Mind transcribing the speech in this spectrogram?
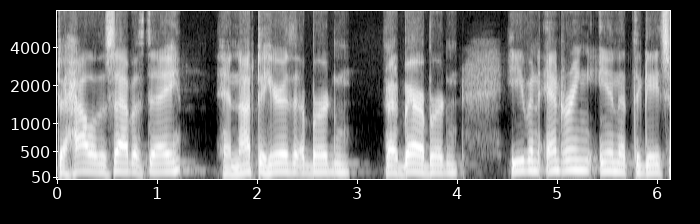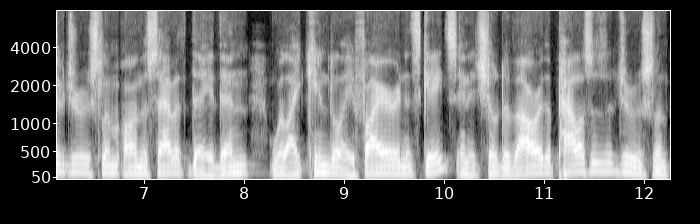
to hallow the Sabbath day, and not to hear the burden, uh, bear a burden, even entering in at the gates of Jerusalem on the Sabbath day. Then will I kindle a fire in its gates, and it shall devour the palaces of Jerusalem,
